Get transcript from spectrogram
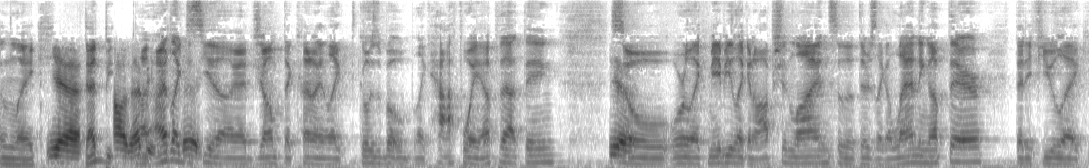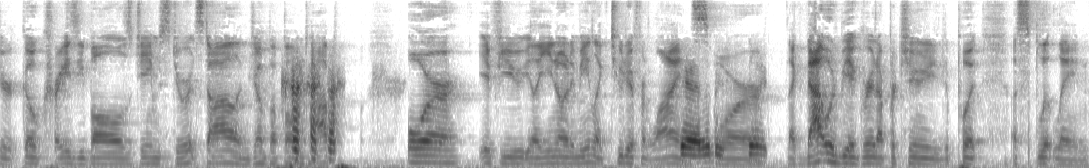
and like yeah, that'd be. Oh, that'd be I'd like to see a, like, a jump that kind of like goes about like halfway up that thing. Yeah. So or like maybe like an option line so that there's like a landing up there that if you like your go crazy balls James Stewart style and jump up on top. or if you like, you know what I mean, like two different lines, yeah, or like that would be a great opportunity to put a split lane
